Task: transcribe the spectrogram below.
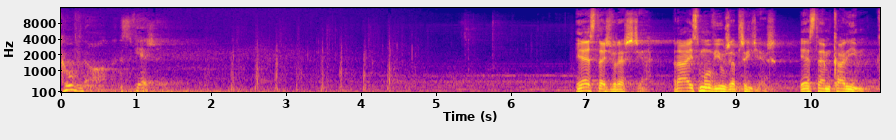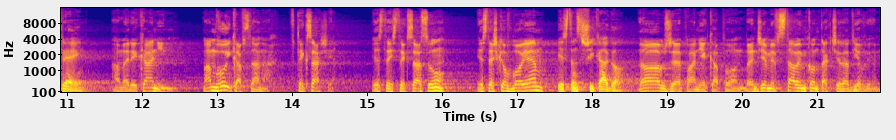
Gówno, zwierzę. Jesteś wreszcie. Rice mówił, że przyjdziesz. Jestem Karim, Crane, Amerykanin. Mam wujka w Stanach, w Teksasie. Jesteś z Teksasu? Jesteś kowbojem? jestem z Chicago. Dobrze, panie Capone. Będziemy w stałym kontakcie radiowym.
